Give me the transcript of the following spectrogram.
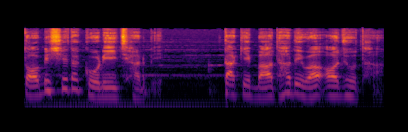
তবে সে তা করেই ছাড়বে। তাকে বাধা দেওয়া অযথা।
